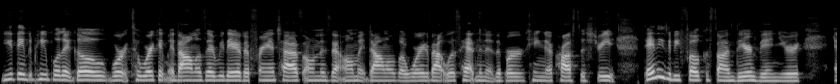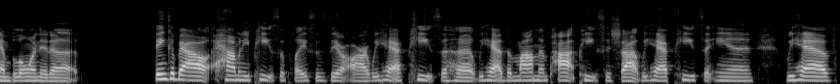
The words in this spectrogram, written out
You think the people that go work to work at McDonald's every day, or the franchise owners that own McDonald's, are worried about what's happening at the Burger King across the street? They need to be focused on their vineyard and blowing it up think about how many pizza places there are. We have Pizza Hut, we have the mom and pop pizza shop, we have Pizza Inn, we have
